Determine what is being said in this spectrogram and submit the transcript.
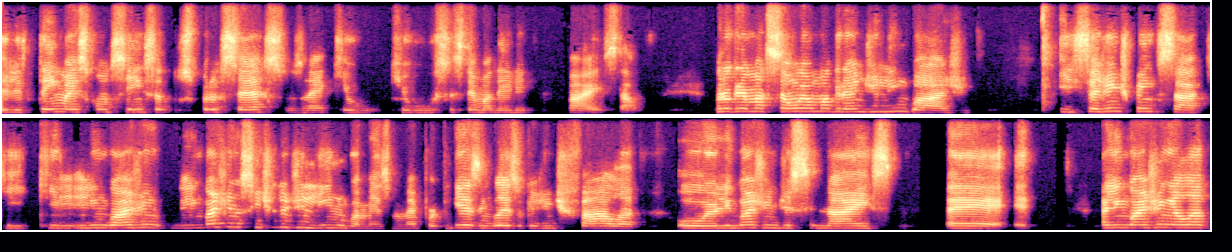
ele tem mais consciência dos processos, né, que o, que o sistema dele faz, tal. Programação é uma grande linguagem. E se a gente pensar que, que linguagem, linguagem no sentido de língua mesmo, né, português, inglês, o que a gente fala, ou linguagem de sinais, é, a linguagem, ela,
